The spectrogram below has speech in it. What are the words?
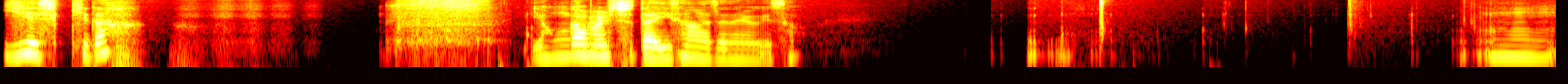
이해시키다? 영감을 주다 이상하잖아요, 여기서. 음,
